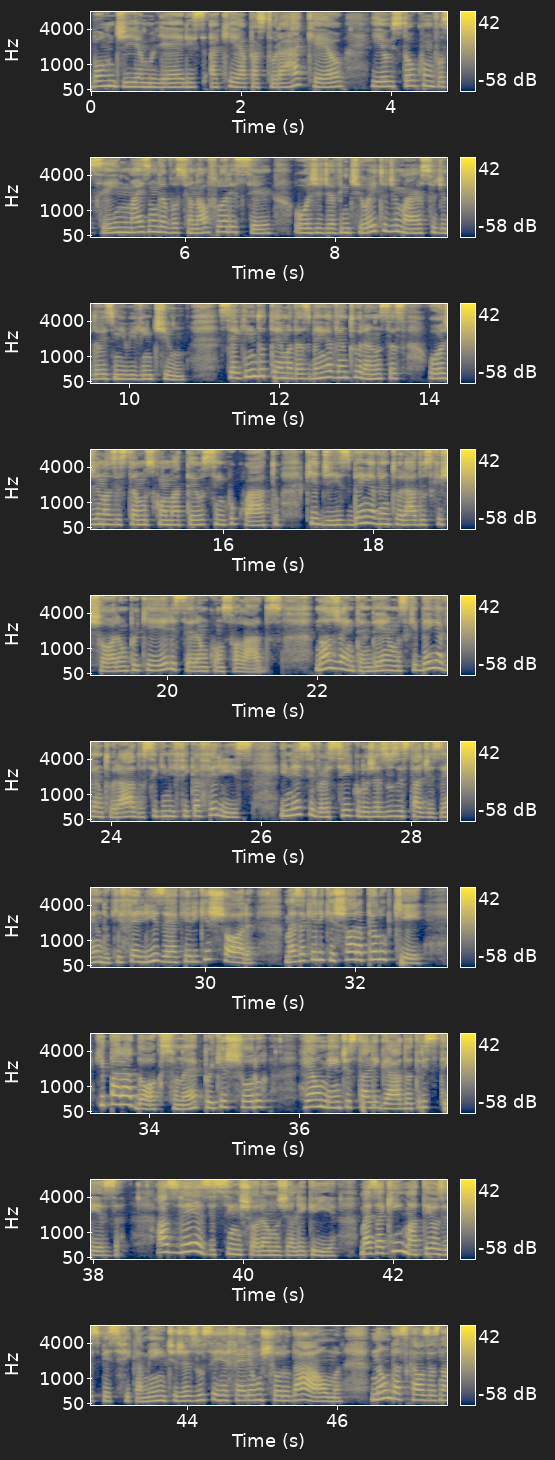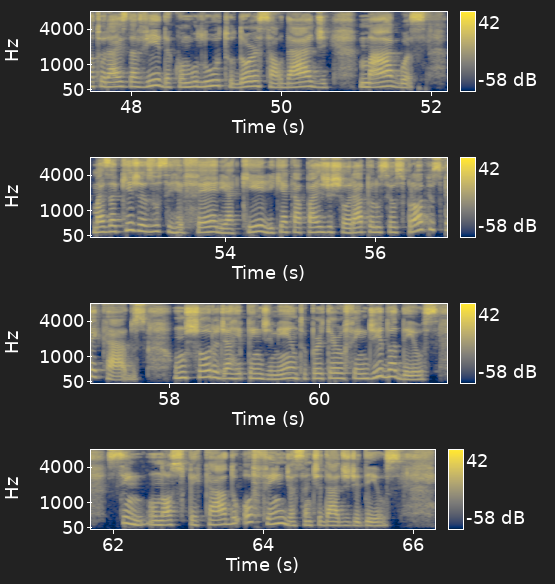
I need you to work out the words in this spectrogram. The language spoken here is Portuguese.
Bom dia, mulheres. Aqui é a pastora Raquel e eu estou com você em mais um devocional Florescer, hoje, dia 28 de março de 2021. Seguindo o tema das bem-aventuranças, hoje nós estamos com Mateus 5,4, que diz: Bem-aventurados que choram, porque eles serão consolados. Nós já entendemos que bem-aventurado significa feliz, e nesse versículo Jesus está dizendo que feliz é aquele aquele que chora, mas aquele que chora pelo quê? Que paradoxo, né? Porque choro realmente está ligado à tristeza. Às vezes, sim, choramos de alegria, mas aqui em Mateus especificamente, Jesus se refere a um choro da alma, não das causas naturais da vida, como luto, dor, saudade, mágoas, mas aqui Jesus se refere àquele que é capaz de chorar pelos seus próprios pecados, um choro de arrependimento por ter ofendido a Deus. Sim, o nosso pecado ofende a santidade de Deus.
